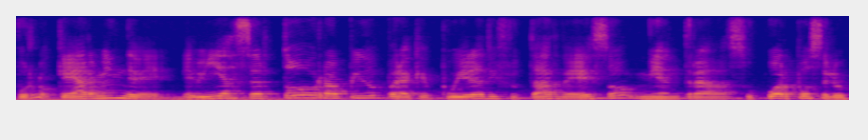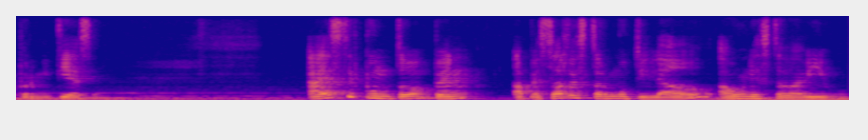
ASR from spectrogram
por lo que Armin debía hacer todo rápido para que pudiera disfrutar de eso mientras su cuerpo se lo permitiese. A este punto, Ben, a pesar de estar mutilado, aún estaba vivo.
